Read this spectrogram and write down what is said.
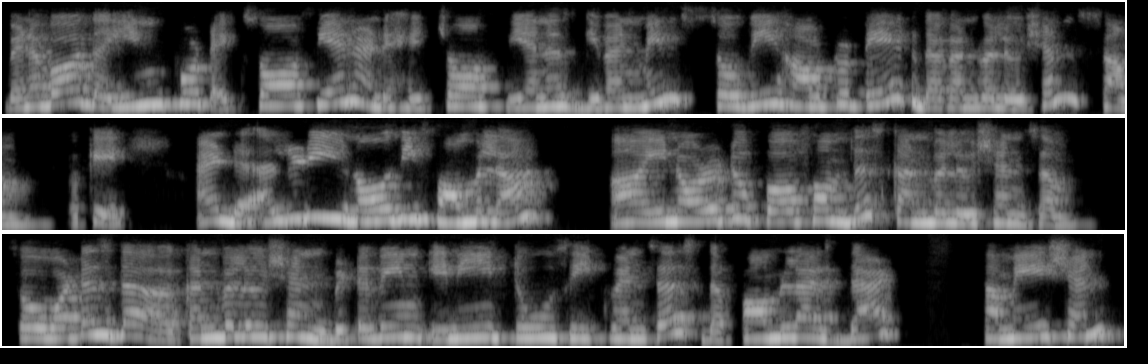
whenever the input x of n and h of n is given means, so we have to take the convolution sum. Okay, and already you know the formula uh, in order to perform this convolution sum. So what is the convolution between any two sequences? The formula is that summation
